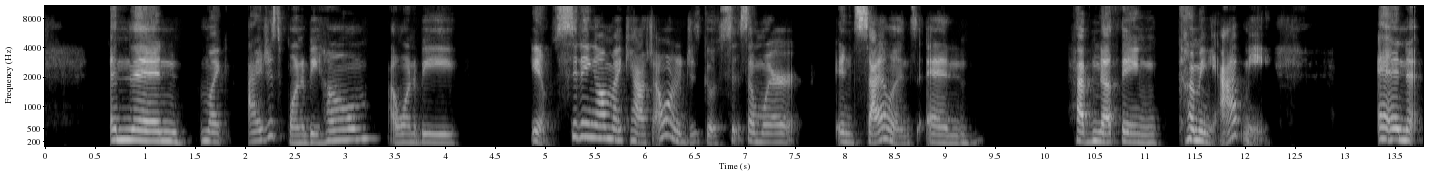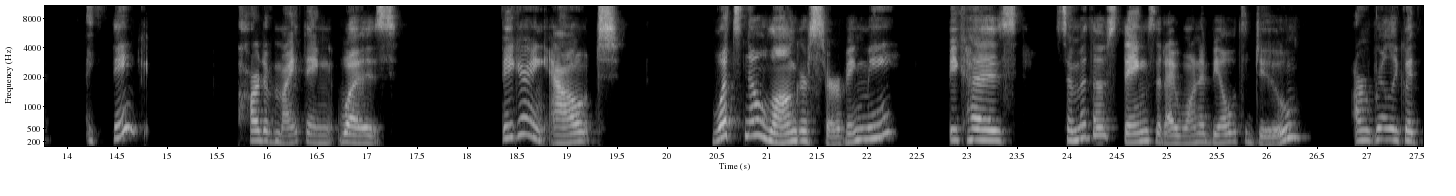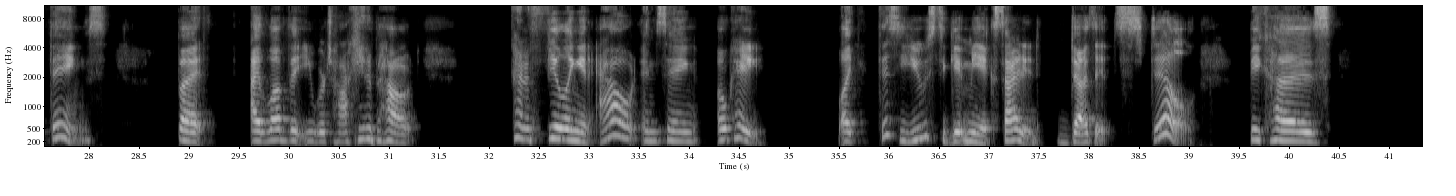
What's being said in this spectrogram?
And then I'm like, I just want to be home. I want to be, you know, sitting on my couch. I want to just go sit somewhere in silence and have nothing coming at me. And I think part of my thing was figuring out what's no longer serving me because some of those things that I want to be able to do are really good things. But I love that you were talking about kind of feeling it out and saying, okay, like this used to get me excited. Does it still? Because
